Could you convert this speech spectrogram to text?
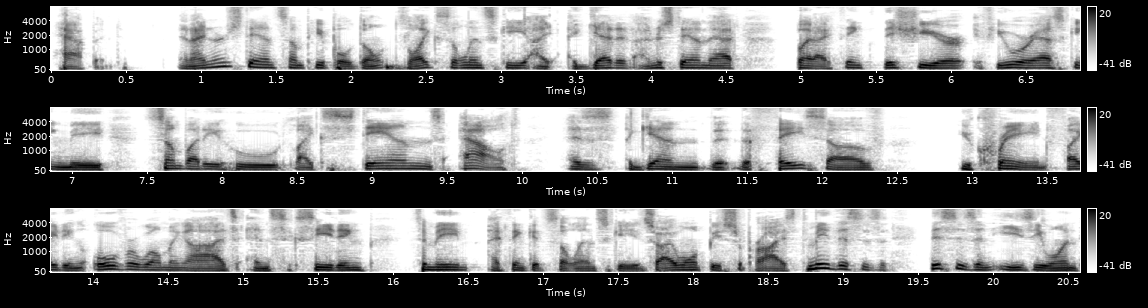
happened. And I understand some people don't like Zelensky. I, I get it. I understand that. But I think this year, if you were asking me somebody who like stands out as again the, the face of Ukraine fighting overwhelming odds and succeeding, to me, I think it's Zelensky. And So I won't be surprised. To me, this is this is an easy one.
